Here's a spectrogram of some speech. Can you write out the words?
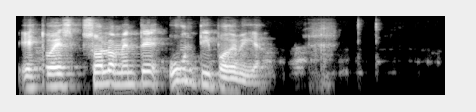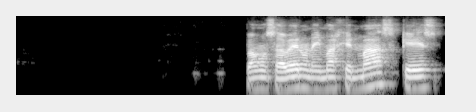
Esto es solamente un tipo de vía. Vamos a ver una imagen más que es,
